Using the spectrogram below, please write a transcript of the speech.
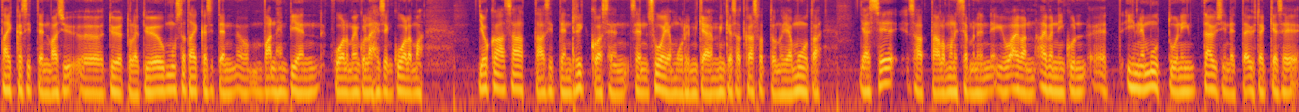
taikka sitten vasy, työ, tulee työumusta, taikka sitten vanhempien kuolema, jonkun läheisen kuolema, joka saattaa sitten rikkoa sen, sen suojamuurin, mikä, minkä sä oot kasvattanut ja muuta. Ja se saattaa olla monesti sellainen niin aivan, aivan niin kuin, että ihminen muuttuu niin täysin, että yhtäkkiä se,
